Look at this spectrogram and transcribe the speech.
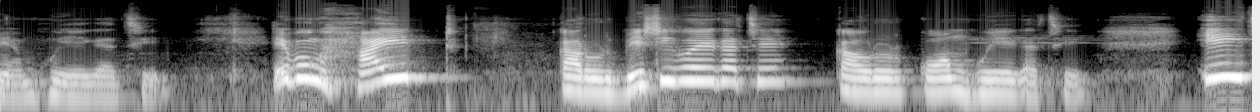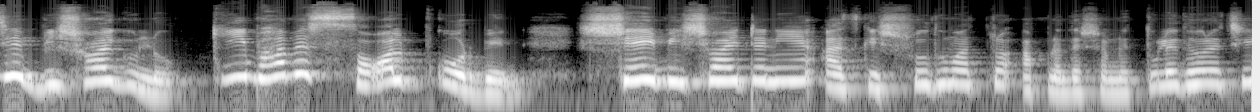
ম্যাম হয়ে গেছে। এবং হাইট কারোর বেশি হয়ে গেছে কারোর কম হয়ে গেছে। এই যে বিষয়গুলো, কীভাবে সলভ করবেন, সেই বিষয়টা নিয়ে আজকে শুধুমাত্র আপনাদের সামনে তুলে ধরেছি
